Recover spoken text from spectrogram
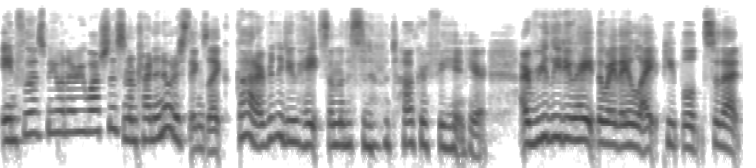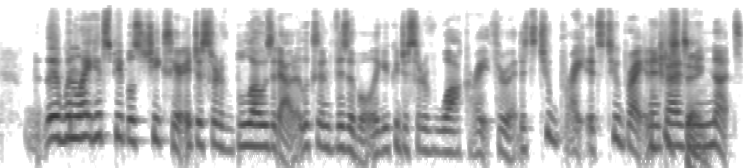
influence me when I rewatch this, and I'm trying to notice things like, God, I really do hate some of the cinematography in here. I really do hate the way they light people so that when light hits people's cheeks here, it just sort of blows it out. It looks invisible. Like you could just sort of walk right through it. It's too bright. It's too bright, and it drives me nuts.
